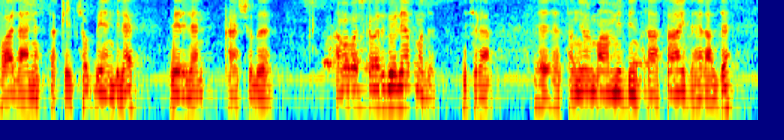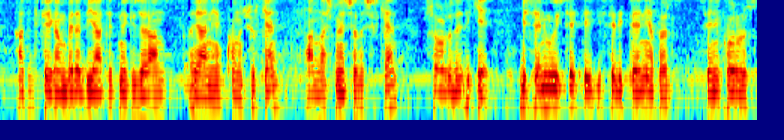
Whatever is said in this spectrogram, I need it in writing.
ve la nestakil. Çok beğendiler verilen karşılığı. Ama başkaları böyle yapmadı. Mesela e, sanıyorum Amir bin Sa'sa'ydı herhalde. Hazreti Peygamber'e biat etmek üzere an, yani konuşurken, anlaşmaya çalışırken sordu dedi ki biz senin bu istediklerini yaparız. Seni koruruz.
